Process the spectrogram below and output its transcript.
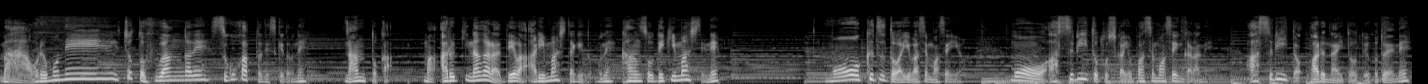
まあ、俺もね、ちょっと不安がね、すごかったですけどね、なんとか、まあ、歩きながらではありましたけどもね、完走できましてね。もう、クズとは言わせませんよ。もう、アスリートとしか呼ばせませんからね。アスリート、パルナイトということでね。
